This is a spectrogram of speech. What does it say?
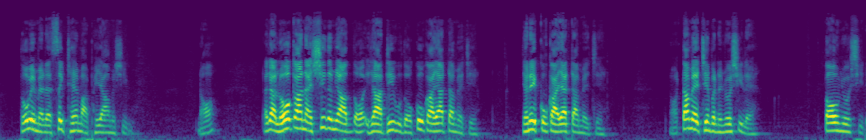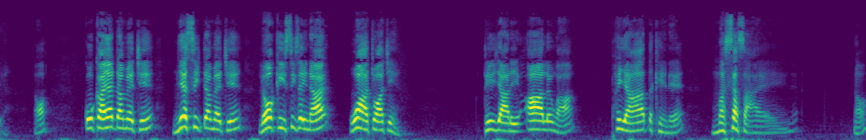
။သို့ပေမဲ့လည်းစိတ်ထဲမှာဖះမရှိဘူး။နော်။ဒါကြောင့်လောက၌ရှိသမျှသောအရာဒီဟုသောကိုယ်ကာယတတ်မဲ့ခြင်း။ယနေ့ကိုယ်ကာယတတ်မဲ့ခြင်း။နော်တတ်မဲ့ခြင်းဘယ်နှမျိုးရှိလဲ။၃မျိုးရှိတယ်။နော်။ ကိုယ်ကာယတတ်မဲ့ခြင်း၊မျက်စိတတ်မဲ့ခြင်း၊လောကီစိတ်စိတ်၌ဝါကြွားခြင်း။ဒီຢာတွေအားလုံးကဖះသခင်နဲ့မဆက်ဆိုင်တဲ့။နော်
